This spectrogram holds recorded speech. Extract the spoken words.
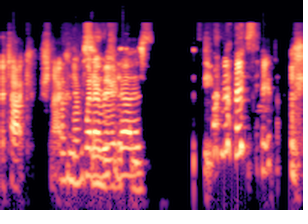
attack, I've schnack. never Whatever seen she does. this- When did I say that?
